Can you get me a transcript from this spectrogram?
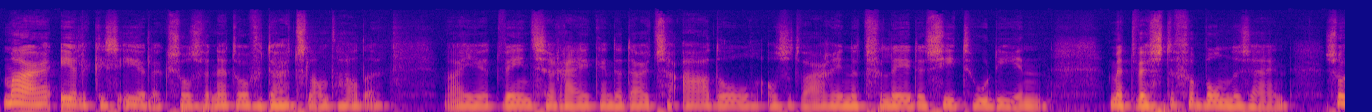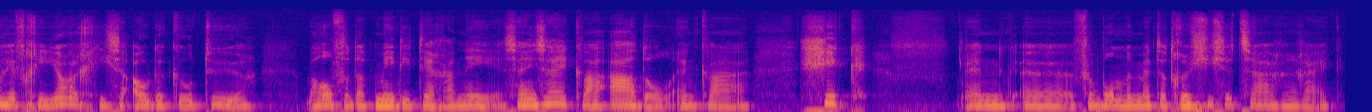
Maar eerlijk is eerlijk, zoals we het net over Duitsland hadden, waar je het Weense Rijk en de Duitse adel als het ware in het verleden ziet hoe die in, met Westen verbonden zijn. Zo heeft Georgische oude cultuur, behalve dat Mediterranee, zijn zij qua adel en qua chic en eh, verbonden met het Russische Tsarenrijk.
